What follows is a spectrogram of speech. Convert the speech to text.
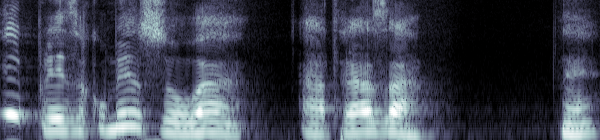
E a empresa começou a, a atrasar, né?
